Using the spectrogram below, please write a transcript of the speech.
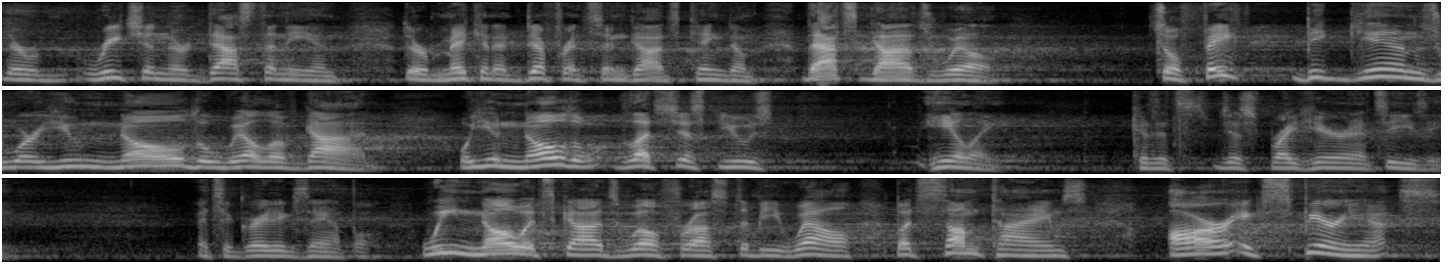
they're reaching their destiny and they're making a difference in God's kingdom. That's God's will. So faith begins where you know the will of God. Well, you know the, let's just use healing because it's just right here and it's easy. It's a great example. We know it's God's will for us to be well, but sometimes our experience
